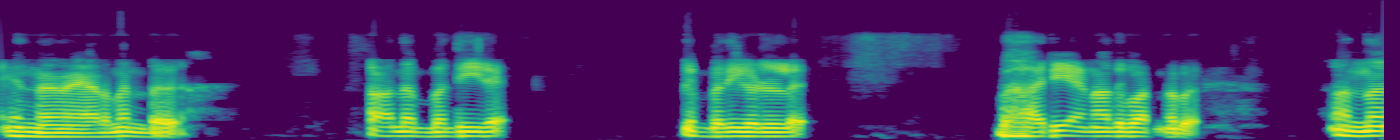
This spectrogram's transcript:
എന്ന് നേർന്നുണ്ട്. ആ ദമ്പതിയിലെ ദമ്പതികളിൽ ഭാര്യയാണ് അത് പറഞ്ഞത്. അന്ന്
